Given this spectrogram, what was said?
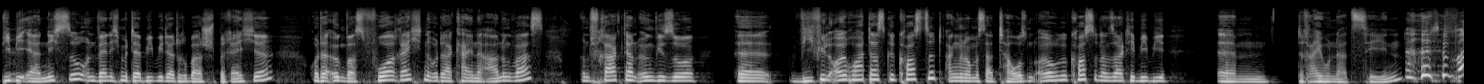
Bibi eher nicht so. Und wenn ich mit der Bibi darüber spreche oder irgendwas vorrechne oder keine Ahnung was und frage dann irgendwie so, äh, wie viel Euro hat das gekostet? Angenommen, es hat 1000 Euro gekostet. Dann sagt die Bibi, ähm, 310? Was?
